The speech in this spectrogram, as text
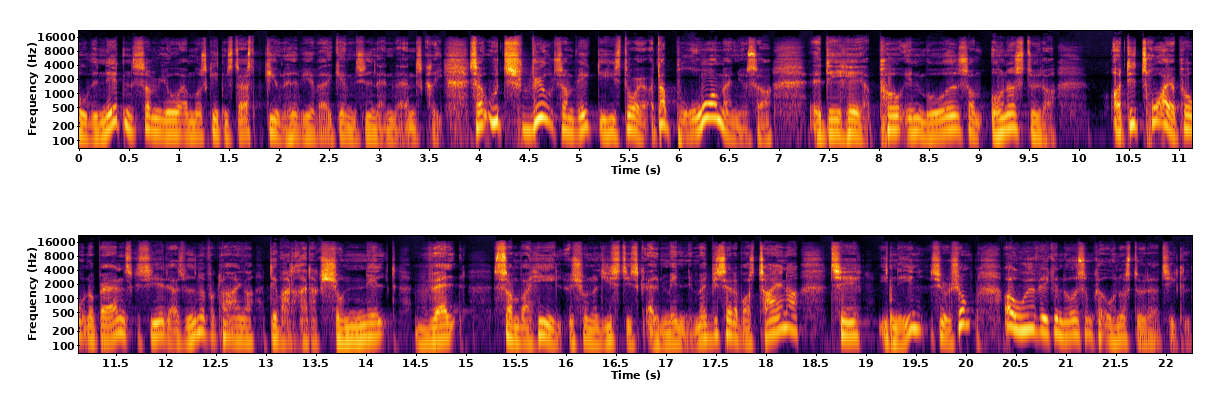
covid-19, som jo er måske den største begivenhed virkelighed, vi har været igennem siden 2. verdenskrig. Så utvivlsomt vigtig historie, og der bruger man jo så øh, det her på en måde, som understøtter og det tror jeg på, når Berlingske siger i deres vidneforklaringer, det var et redaktionelt valg, som var helt journalistisk almindeligt. Men vi sætter vores tegner til i den ene situation og udvikle noget, som kan understøtte artiklen.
